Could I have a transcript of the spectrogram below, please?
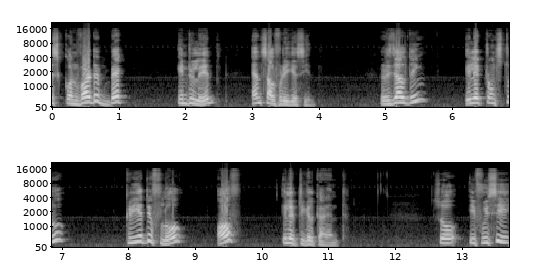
is converted back into lead and sulfuric acid, resulting electrons to create a flow of electrical current. So, if we see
